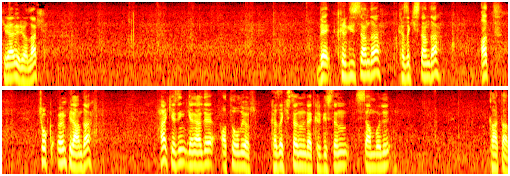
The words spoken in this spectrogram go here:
kira veriyorlar. Ve Kırgızistan'da, Kazakistan'da at çok ön planda. Herkesin genelde atı oluyor. Kazakistan'ın ve Kırgızistan'ın sembolü kartal.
